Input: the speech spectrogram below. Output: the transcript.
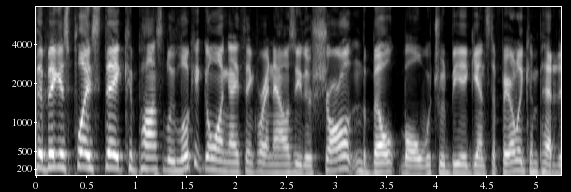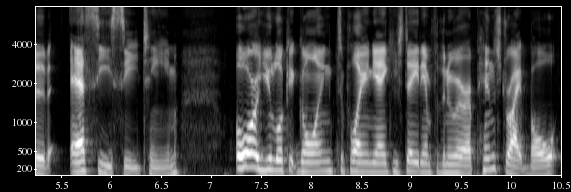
The biggest place they could possibly look at going, I think, right now is either Charlotte and the Belk Bowl, which would be against a fairly competitive SEC team, or you look at going to play in Yankee Stadium for the New Era Pinstripe Bowl.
